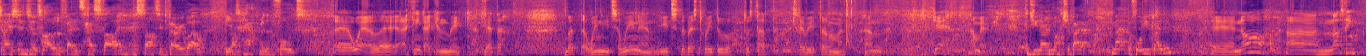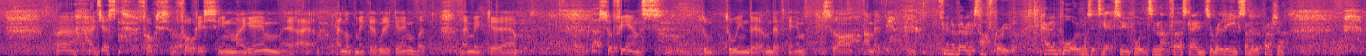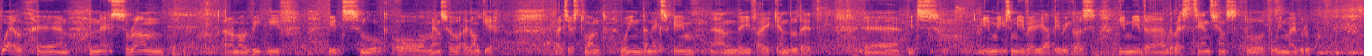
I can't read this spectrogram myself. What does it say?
congratulations, your title defence has started, and started very well. Yeah. Must be happy with the performance. Uh, well, uh, I think I can make better, but a win is a win and it's the best way to, to start every tournament and yeah, I'm happy. Did you know much about Matt before you played him? Uh, no, uh, nothing. Uh, I just focus focus in my game. Uh, I, I don't make a great game, but I make uh, sufficient to, to win the, that game. So I'm happy. Yeah. You're in a very tough group. How important was it to get two points in that first game to relieve some of the pressure? Well, uh, next round, I don't know if, if it's Luke or Mensur, I don't care. I just want to win the next game, and if I can do that, uh, it's it makes me very happy because give me the, the best chance to, to win my group.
